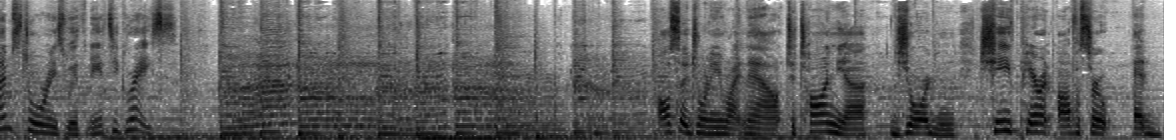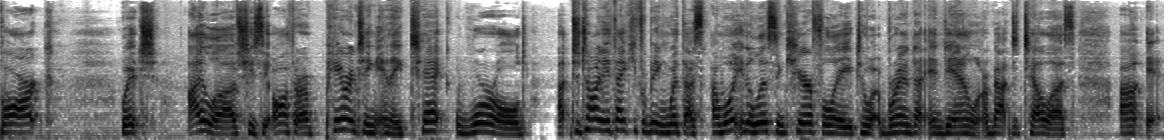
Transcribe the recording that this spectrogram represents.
Crime Stories with Nancy Grace. Also joining right now, Titania Jordan, Chief Parent Officer at Bark, which I love. She's the author of Parenting in a Tech World. Uh, Titania, thank you for being with us. I want you to listen carefully to what Brenda and Daniel are about to tell us. Uh, it,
